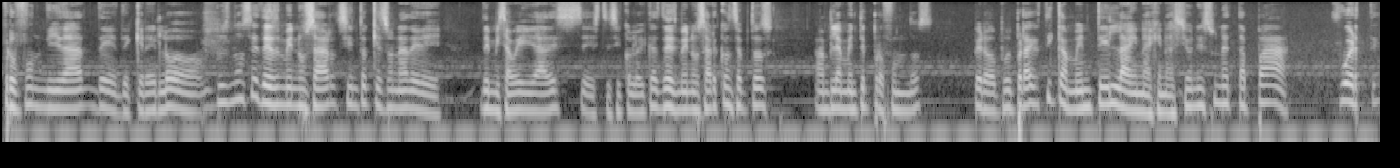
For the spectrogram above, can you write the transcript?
profundidad de, quererlo, pues no sé, desmenuzar. Siento que es una de, mis habilidades este, psicológicas, desmenuzar conceptos ampliamente profundos. Pero pues prácticamente la enajenación es una etapa fuerte.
